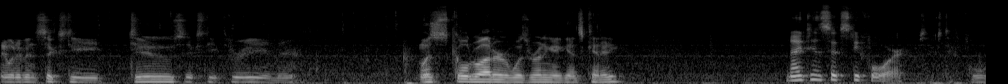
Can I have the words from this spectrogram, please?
It would have been 62, 63 in there. Was Goldwater was running against Kennedy? 1964. 64.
